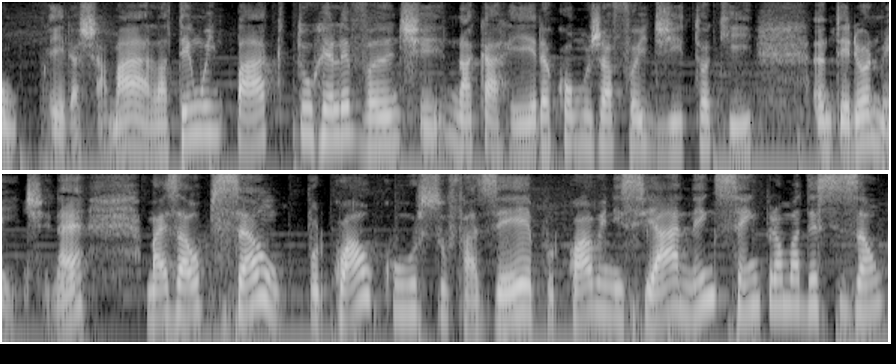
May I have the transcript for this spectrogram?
como queira chamar, ela tem um impacto relevante na carreira, como já foi dito aqui anteriormente, né? Mas a opção por qual curso fazer, por qual iniciar, nem sempre é uma decisão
